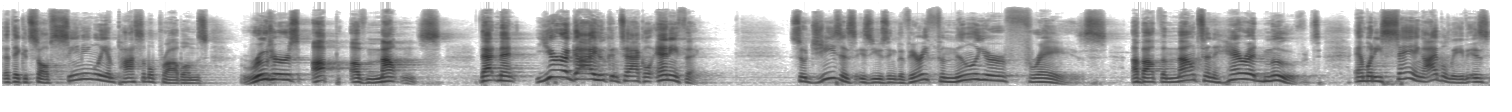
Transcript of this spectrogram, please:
that they could solve seemingly impossible problems rooters up of mountains. That meant you're a guy who can tackle anything. So Jesus is using the very familiar phrase about the mountain Herod moved. And what he's saying, I believe, is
